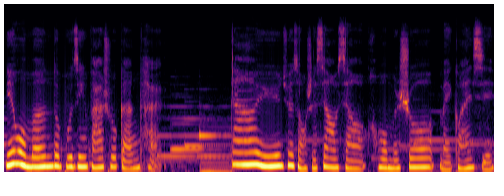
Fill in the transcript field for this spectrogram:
连我们都不禁发出感慨，但阿鱼却总是笑笑和我们说没关系。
